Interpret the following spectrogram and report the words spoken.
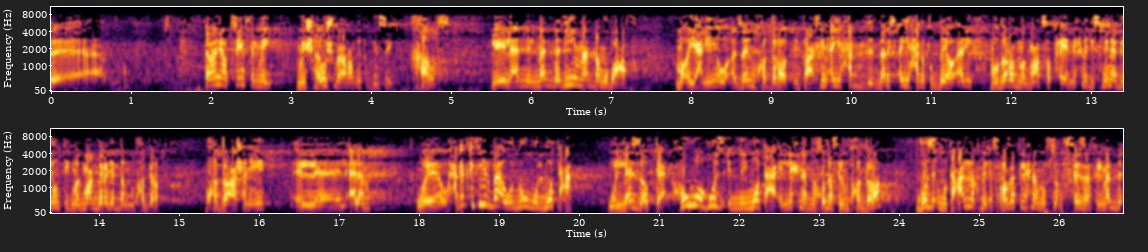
آه، 98% مش هيشبع رغبته الجنسية. خالص ليه؟ لأن المادة دي مادة مضاعفة. يعني إيه زي المخدرات. أنتوا عارفين أي حد دارس أي حاجة طبية وقاري مجرد مجموعات سطحية إن إحنا جسمنا بينتج مجموعة كبيرة جدا من المخدرات. مخدرات عشان إيه؟ ال- الألم. وحاجات كتير بقى والنوم والمتعة واللذة وبتاع. هو جزء من المتعة اللي إحنا بناخدها في المخدرات جزء متعلق بالإفرازات اللي إحنا بنفرزها في المادة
